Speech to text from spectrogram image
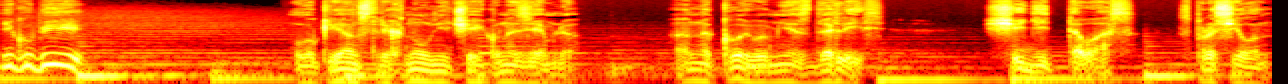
не губи!» Лукьян стряхнул ничейку на землю. «А на кой вы мне сдались? Щадить-то вас?» — спросил он.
